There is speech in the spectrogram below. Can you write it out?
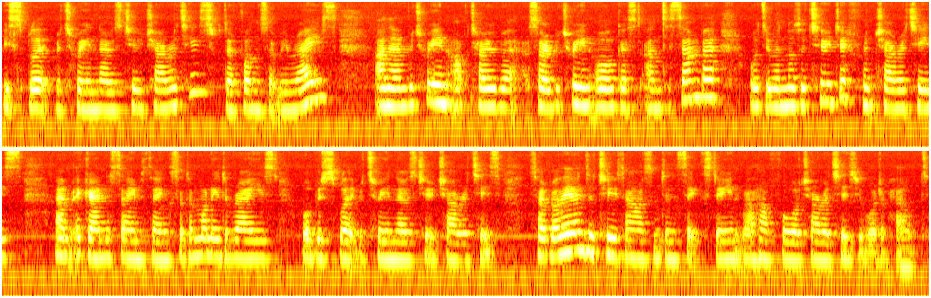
be split between those two charities, the funds that we raise. And then between October, sorry, between August and December, we'll do another two different charities um, again, the same thing. So the money raised will be split between those two charities. So by the end of 2016, we'll have four charities you would have helped.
